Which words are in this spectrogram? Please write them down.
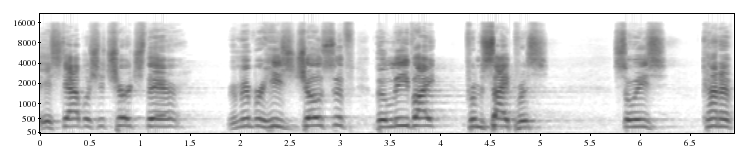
They establish a church there. Remember, he's Joseph the Levite from Cyprus. So he's kind of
